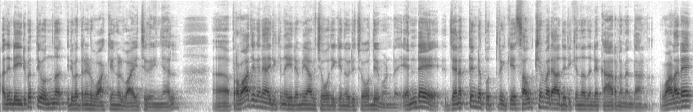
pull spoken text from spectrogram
അതിന്റെ ഇരുപത്തി ഒന്ന് ഇരുപത്തിരണ്ട് വാക്യങ്ങൾ വായിച്ചു കഴിഞ്ഞാൽ പ്രവാചകനായിരിക്കുന്ന ഇരമ്യാവ് ചോദിക്കുന്ന ഒരു ചോദ്യമുണ്ട്. എന്റെ ജനത്തിന്റെ പുത്രിക്ക് സൗഖ്യം വരാതിരിക്കുന്നതിന്റെ കാരണം എന്താണ്? വളരെ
